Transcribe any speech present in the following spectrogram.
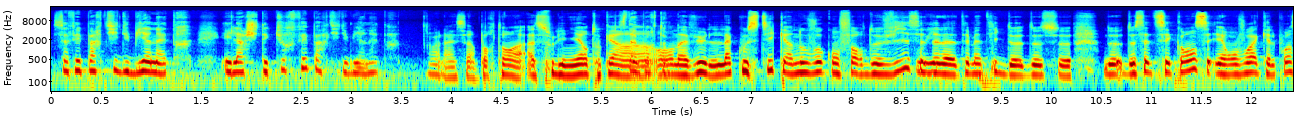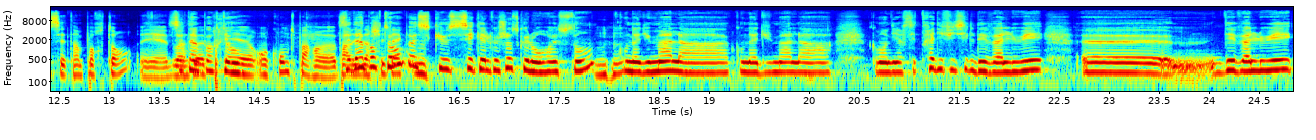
ça fait partie du bien-être. Et l'architecture fait partie du bien-être. Voilà, c'est important à, souligner. En tout cas, on a vu l'acoustique, un nouveau confort de vie. C'était la thématique de, de, ce, de, de, cette séquence, et on voit à quel point c'est important et doit, doit être pris en compte par, euh, par les architectes. C'est important parce que c'est quelque chose que l'on ressent, mm-hmm. qu'on a du mal à, qu'on a du mal à, comment dire, c'est très difficile d'évaluer, euh, d'évaluer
